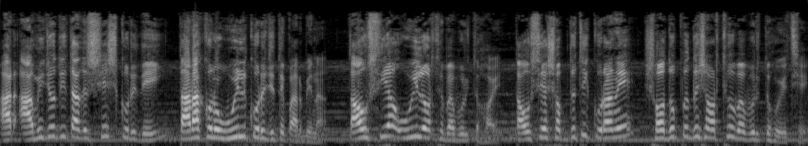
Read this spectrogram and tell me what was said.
আর আমি যদি তাদের শেষ করে দেই, তারা কোনো উইল করে যেতে পারবে না। তাওসিয়া উইল অর্থে ব্যবহৃত হয়। তাওসিয়া শব্দটি কোরআনে সদুপদেশ অর্থেও ব্যবহৃত হয়েছে।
